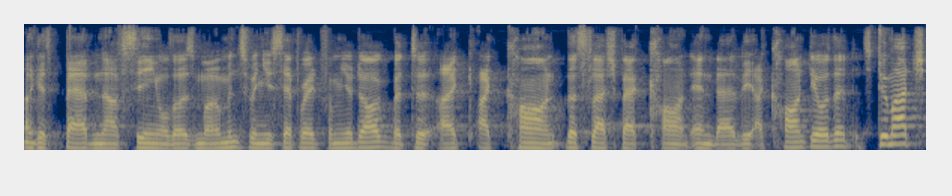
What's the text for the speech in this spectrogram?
like it's bad enough seeing all those moments when you separate from your dog but to, i i can't this flashback can't end badly. I can't deal with it. It's too much.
